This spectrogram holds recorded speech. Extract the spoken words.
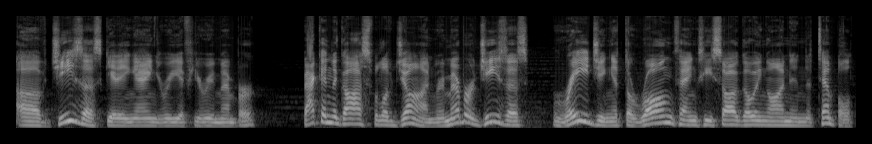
of Jesus getting angry, if you remember, back in the Gospel of John. Remember Jesus raging at the wrong things he saw going on in the temple.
